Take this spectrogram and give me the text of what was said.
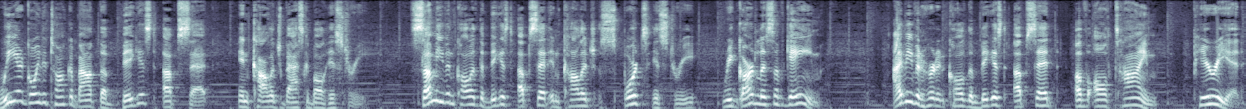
we are going to talk about the biggest upset in college basketball history. Some even call it the biggest upset in college sports history, regardless of game. I've even heard it called the biggest upset of all time, period.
